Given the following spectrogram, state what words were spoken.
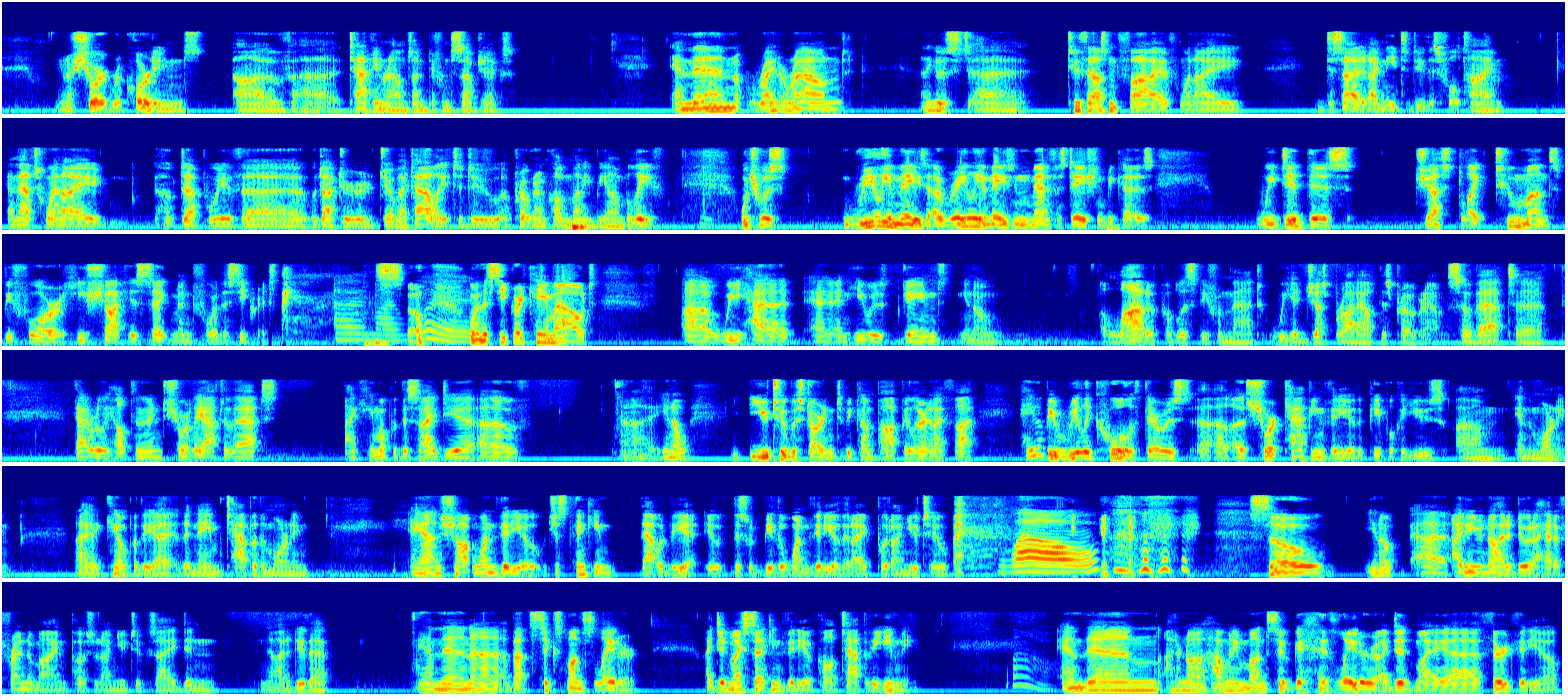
you know short recordings of uh, tapping rounds on different subjects and then right around i think it was uh, 2005 when I decided I need to do this full time, and that's when I hooked up with, uh, with Dr. Joe Vitale to do a program called Money Beyond Belief, mm. which was really amazing, a really amazing manifestation because we did this just like two months before he shot his segment for The Secret. Oh my so word. when The Secret came out, uh, we had, and, and he was gained, you know, a lot of publicity from that. We had just brought out this program, so that uh, that really helped. And then shortly after that, I came up with this idea of, uh, you know, YouTube was starting to become popular, and I thought, hey, it would be really cool if there was a, a short tapping video that people could use um, in the morning. I came up with the uh, the name Tap of the Morning, and shot one video just thinking that would be it. it. This would be the one video that I put on YouTube. Wow. so, you know, uh, I didn't even know how to do it. I had a friend of mine post it on YouTube because I didn't know how to do that. And then uh, about six months later, I did my second video called Tap of the Evening. Wow. And then I don't know how many months later I did my uh, third video.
